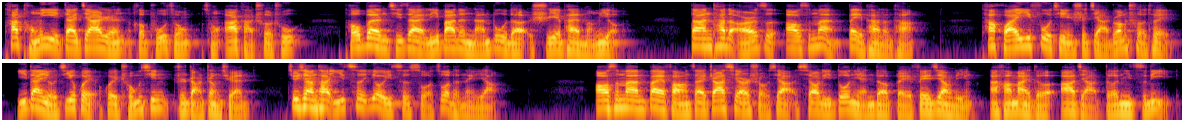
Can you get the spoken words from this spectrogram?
他同意带家人和仆从从阿卡撤出，投奔其在黎巴嫩南部的什叶派盟友，但他的儿子奥斯曼背叛了他。他怀疑父亲是假装撤退。一旦有机会，会重新执掌政权，就像他一次又一次所做的那样。奥斯曼拜访在扎希尔手下效力多年的北非将领艾哈迈德·阿贾德尼兹利，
